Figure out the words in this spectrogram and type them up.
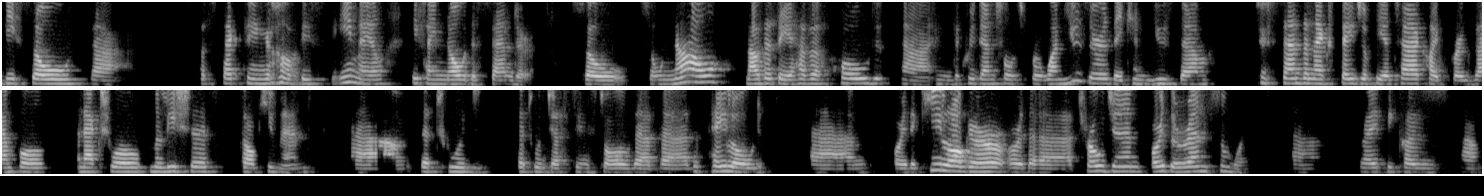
be so uh, suspecting of this email if I know the sender. So, so now, now that they have a hold uh, in the credentials for one user, they can use them to send the next stage of the attack, like for example, an actual malicious document uh, that would that would just install the, the, the payload um, or the keylogger or the Trojan or the ransomware, uh, right? Because um,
